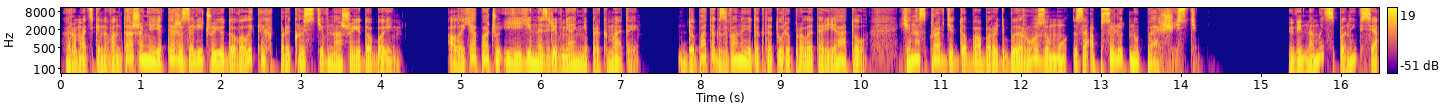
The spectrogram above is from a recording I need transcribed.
Громадське навантаження я теж залічую до великих прикростів нашої доби, але я бачу і її незрівнянні прикмети. Доба так званої диктатури пролетаріату є насправді доба боротьби розуму за абсолютну першість. Він на мить спинився,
